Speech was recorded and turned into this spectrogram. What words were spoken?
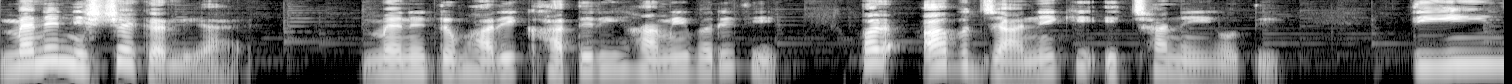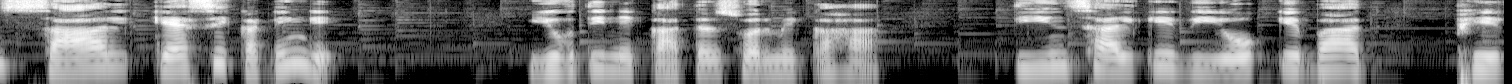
मैंने निश्चय कर लिया है। मैंने तुम्हारी खातिरी हामी भरी थी, पर अब जाने की इच्छा नहीं होती। तीन साल कैसे कटेंगे? युवती ने कातर स्वर में कहा, तीन साल के वियोग के बाद फिर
